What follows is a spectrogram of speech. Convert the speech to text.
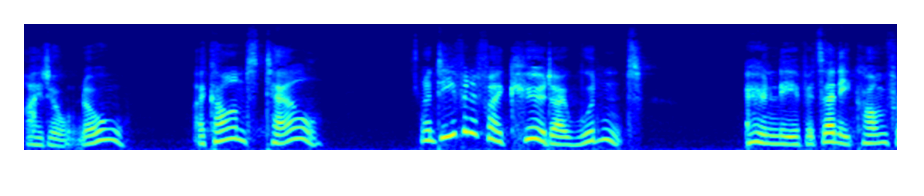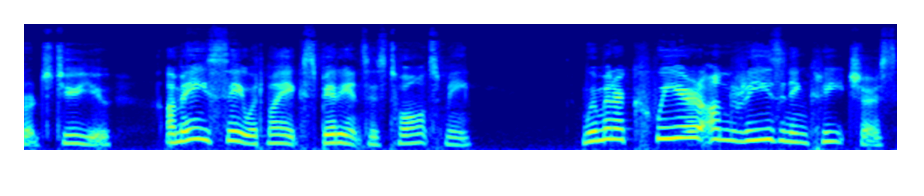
I don't know. I can't tell and even if I could, I wouldn't. Only if it's any comfort to you, I may say what my experience has taught me. Women are queer, unreasoning creatures,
